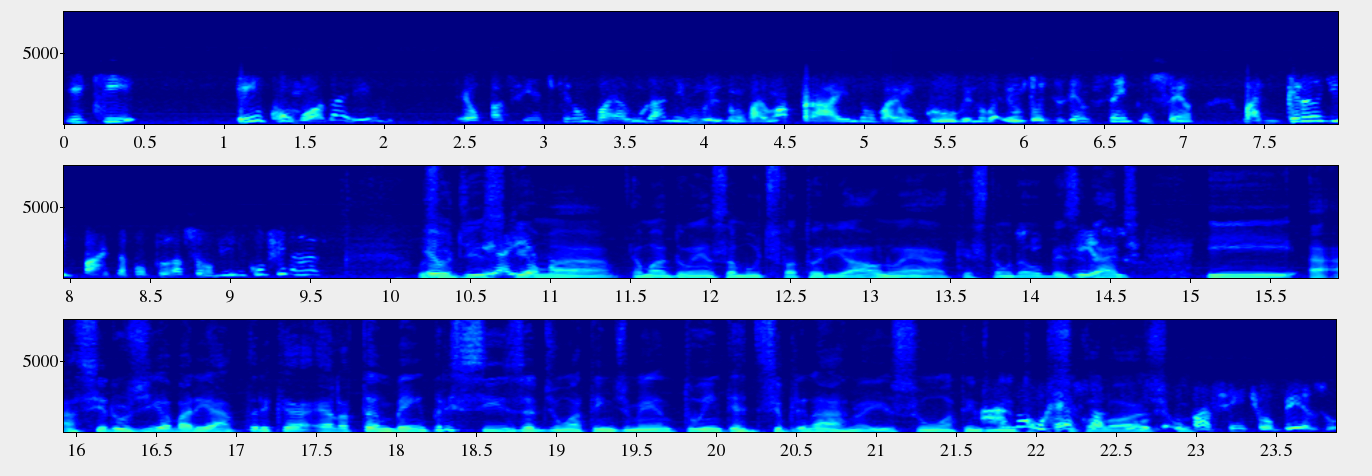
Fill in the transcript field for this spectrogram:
e que incomoda ele. É o paciente que não vai a lugar nenhum, ele não vai a uma praia, ele não vai a um clube, vai, eu não estou dizendo 100%, mas grande parte da população vive confinada. O senhor disse que é uma, é uma doença multifatorial, não é? A questão da obesidade. Isso. E a, a, cirurgia bariátrica, ela também precisa de um atendimento interdisciplinar, não é isso? Um atendimento ah, não, psicológico. O paciente obeso,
